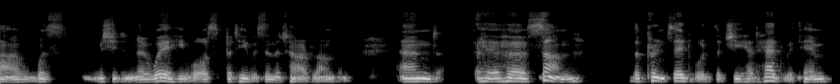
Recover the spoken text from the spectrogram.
uh, was she didn't know where he was, but he was in the Tower of London, and her, her son, the Prince Edward that she had had with him,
